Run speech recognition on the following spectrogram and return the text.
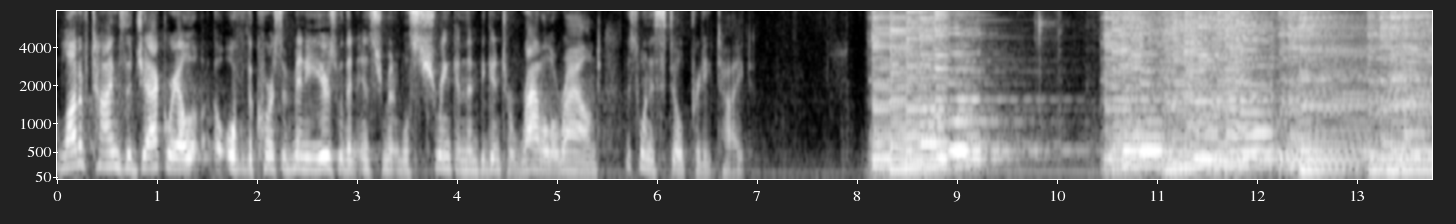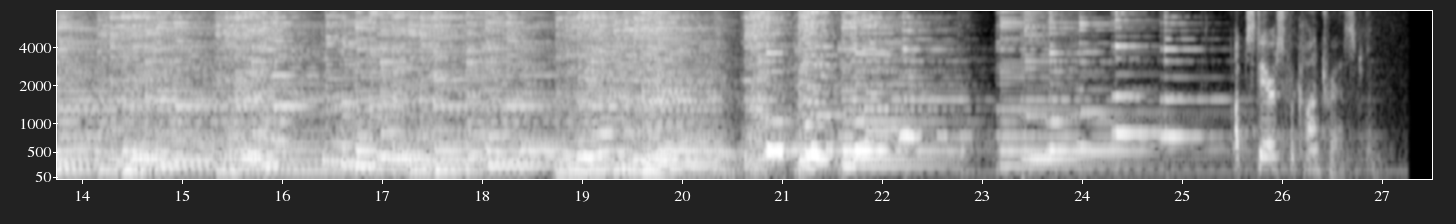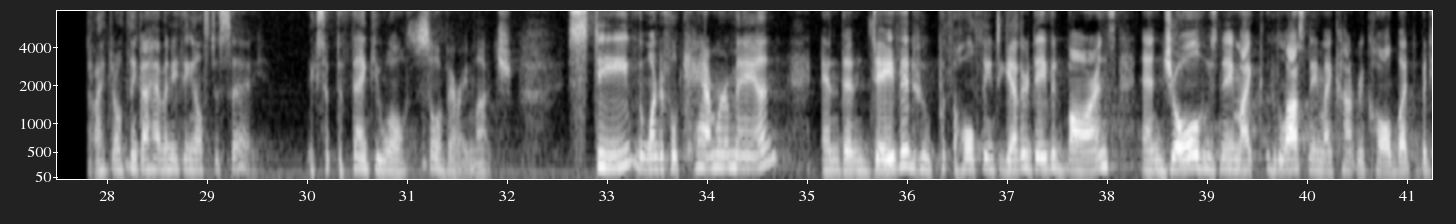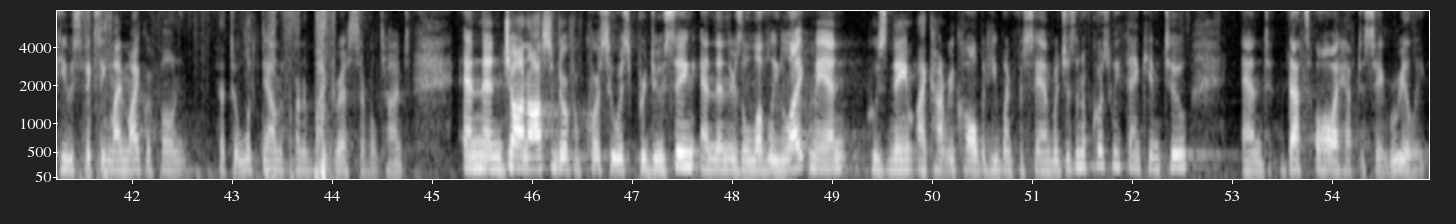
A lot of times the jack rail uh, over the course of many years with an instrument will shrink and then begin to rattle around. This one is still pretty tight. Upstairs for contrast. I don't think I have anything else to say except to thank you all so very much. Steve, the wonderful cameraman, and then David, who put the whole thing together, David Barnes, and Joel, whose name I, whose last name I can't recall, but, but he was fixing my microphone. Had to look down the front of my dress several times. And then John Ostendorf, of course, who was producing, and then there's a lovely light man whose name I can't recall, but he went for sandwiches, and of course we thank him too. And that's all I have to say, really.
